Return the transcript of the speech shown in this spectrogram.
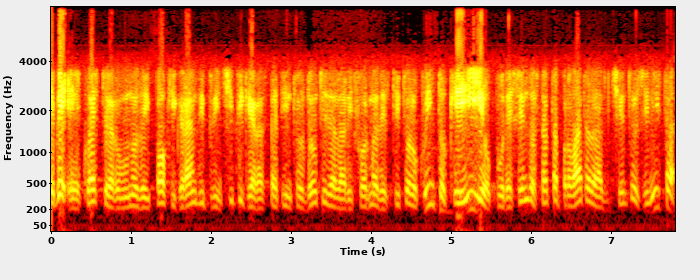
e beh, questo era uno dei pochi grandi principi che erano stati introdotti dalla riforma del titolo quinto che io, pur essendo stata approvata dal centro-sinistra,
